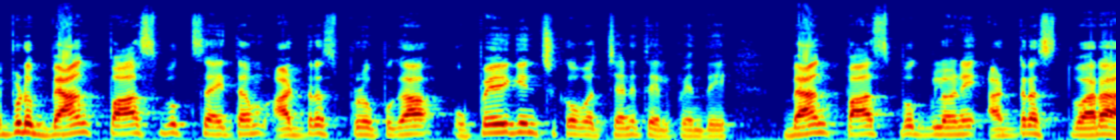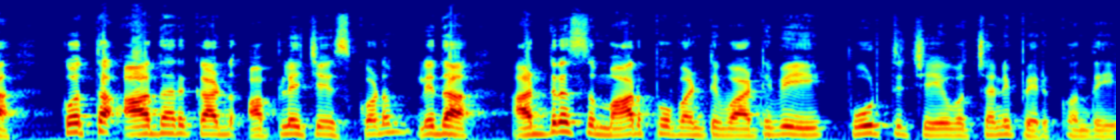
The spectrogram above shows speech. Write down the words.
ఇప్పుడు బ్యాంక్ పాస్బుక్ సైతం అడ్రస్ ప్రూఫ్గా ఉపయోగించుకోవచ్చని తెలిపింది. బ్యాంక్ పాస్బుక్లోని అడ్రస్ ద్వారా కొత్త ఆధార్ కార్డు అప్లై చేసుకోవడం లేదా అడ్రస్ మార్పు వంటి వాటివి పూర్తి చేయవచ్చని పేర్కొంది.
